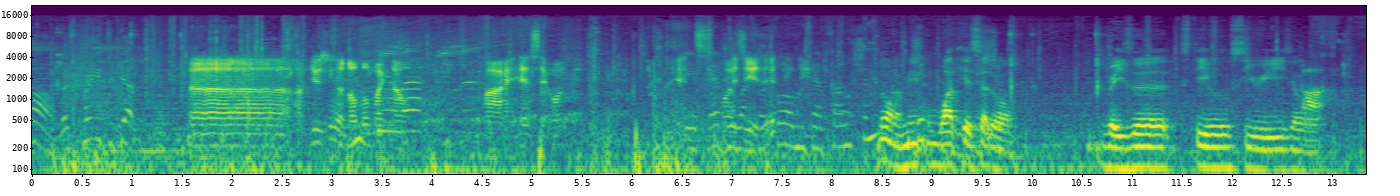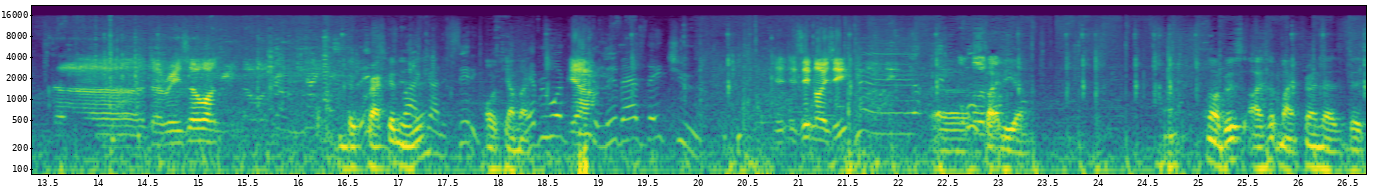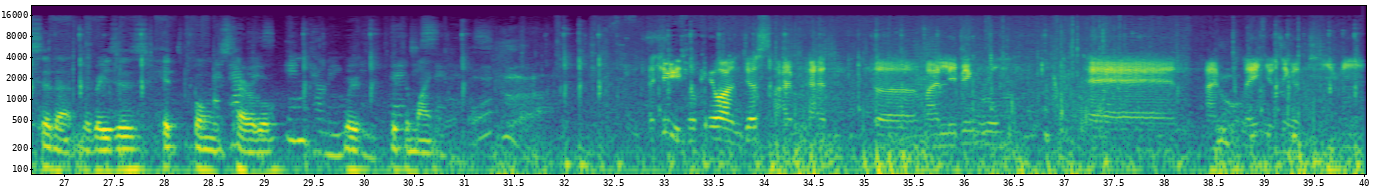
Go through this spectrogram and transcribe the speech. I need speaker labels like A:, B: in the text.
A: Come on, let's bring it together.
B: Uh, I'm using a normal mic now. My headset one. It's noisy, is it?
C: No, I mean what headset or Razer SteelSeries or
B: Uh, the Razer one.
C: the Kraken is it?
A: kind of.
C: Or Tiamat?
B: Yeah.
A: can live as they choose.
B: I- Is it noisy?
C: Uh, slightly, yeah. No, because I heard my friend that they said that the Razer's headphone is terrible with with the mic.
B: Actually, it's okay one. Just I'm at the my living room and I'm playing using a TV.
